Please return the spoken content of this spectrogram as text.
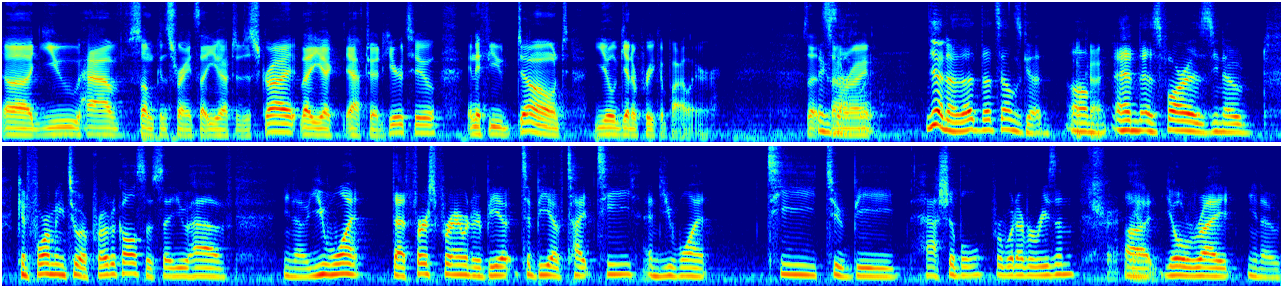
uh, you have some constraints that you have to describe that you have to adhere to, and if you don't, you'll get a precompile error. Does that sound right? Yeah, no, that that sounds good. Um, Okay. And as far as you know, conforming to a protocol. So say you have, you know, you want that first parameter to be to be of type T, and you want T to be hashable for whatever reason. Sure. Uh, You'll write, you know,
